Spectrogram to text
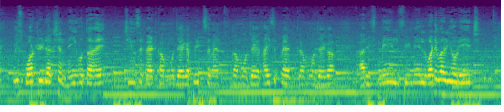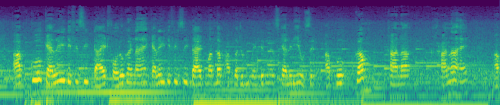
कोई स्पॉट रिडक्शन नहीं होता है। चीन से फैट कम हो जाएगा, पेट से फैट कम हो जाएगा थाई से फैट कम हो जाएगा। और if male female whatever your age आपको कैलोरी डिफिसिट डाइट फॉलो करना है। कैलोरी डिफिसिट डाइट मतलब आपका जो भी मेंटेनेंस कैलोरी है, उससे आपको कम खाना खाना है। आप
